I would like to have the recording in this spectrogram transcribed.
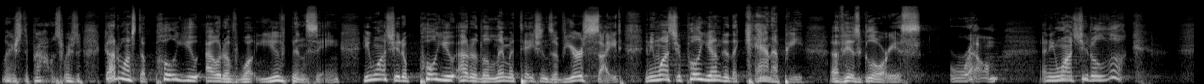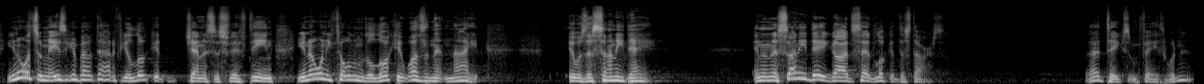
where's the promise? Where's the... God wants to pull you out of what you've been seeing. He wants you to pull you out of the limitations of your sight, and He wants you to pull you under the canopy of His glorious realm and he wants you to look. You know what's amazing about that? If you look at Genesis 15, you know when he told them to look, it wasn't at night, it was a sunny day. And in a sunny day, God said, Look at the stars. That'd take some faith, wouldn't it?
